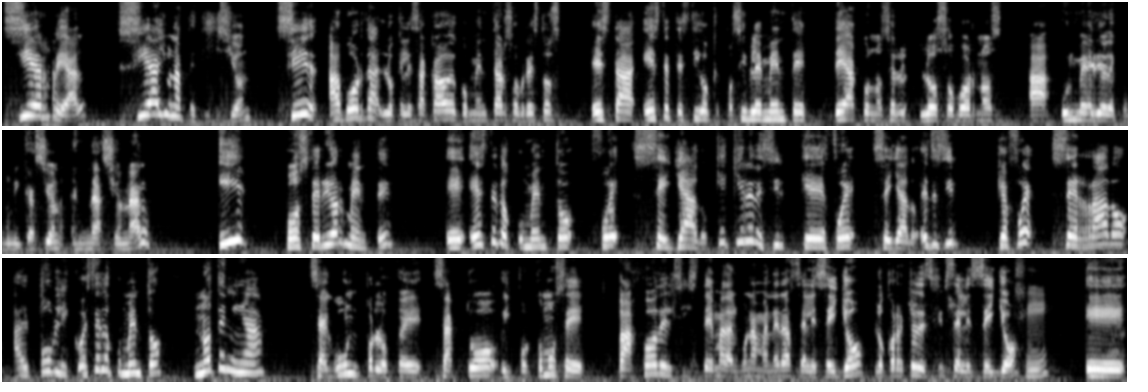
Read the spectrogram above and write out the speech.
sí es real, sí hay una petición, sí aborda lo que les acabo de comentar sobre estos, esta, este testigo que posiblemente dé a conocer los sobornos a un medio de comunicación nacional y posteriormente eh, este documento fue sellado. ¿Qué quiere decir que fue sellado? Es decir, que fue cerrado al público. Este documento no tenía, según por lo que se actuó y por cómo se bajó del sistema, de alguna manera se le selló, lo correcto es decir, se le selló. Sí. Eh,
